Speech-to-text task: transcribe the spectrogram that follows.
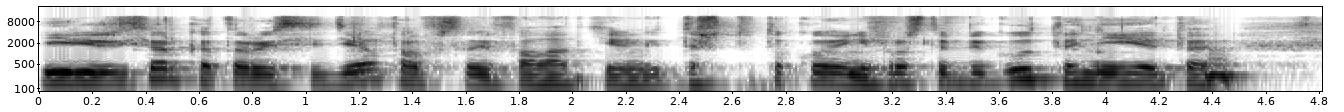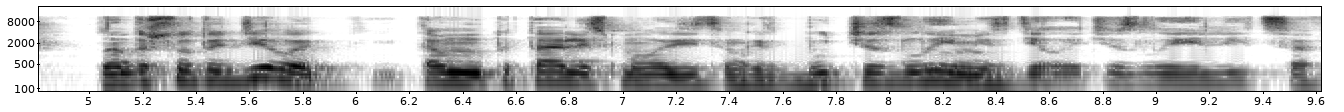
И режиссер, который сидел там в своей палатке, он говорит, да что такое, они просто бегут, они это... Надо что-то делать. Там пытались малазийцы, он говорит, будьте злыми, сделайте злые лица.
